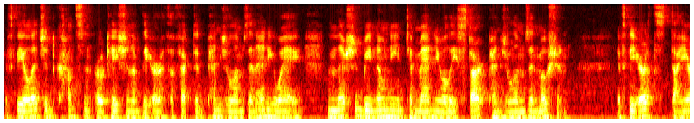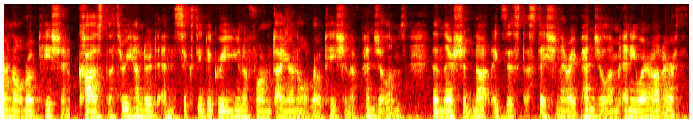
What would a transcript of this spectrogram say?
If the alleged constant rotation of the earth affected pendulums in any way, then there should be no need to manually start pendulums in motion. If the earth's diurnal rotation caused the 360 degree uniform diurnal rotation of pendulums, then there should not exist a stationary pendulum anywhere on earth.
